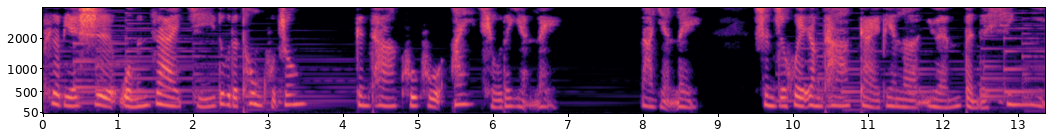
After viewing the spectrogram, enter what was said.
特别是我们在极度的痛苦中，跟他苦苦哀求的眼泪，那眼泪甚至会让他改变了原本的心意。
